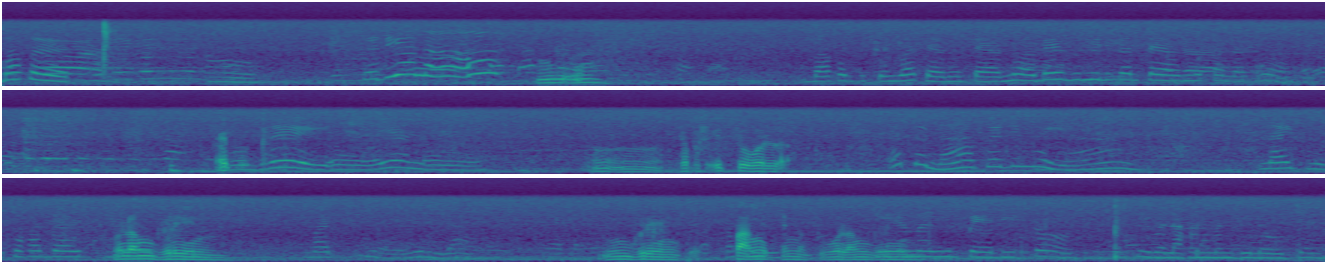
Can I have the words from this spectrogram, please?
Bakit? O. Pwede yan ah, oh. Hindi, oy. Bakit mo ba terno-terno? Abe, bumili kang terno talaga. Eh, O, gray. O, ayan, o. mm, tapos ito, wala. Eto na, pwede mo yan. Light blue, saka dark blue. Walang green. Match na, yun lang. Yung green, pangit naman ito, walang Hindi green. naman yung pwede to. Kasi wala ka naman dilaw dyan.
